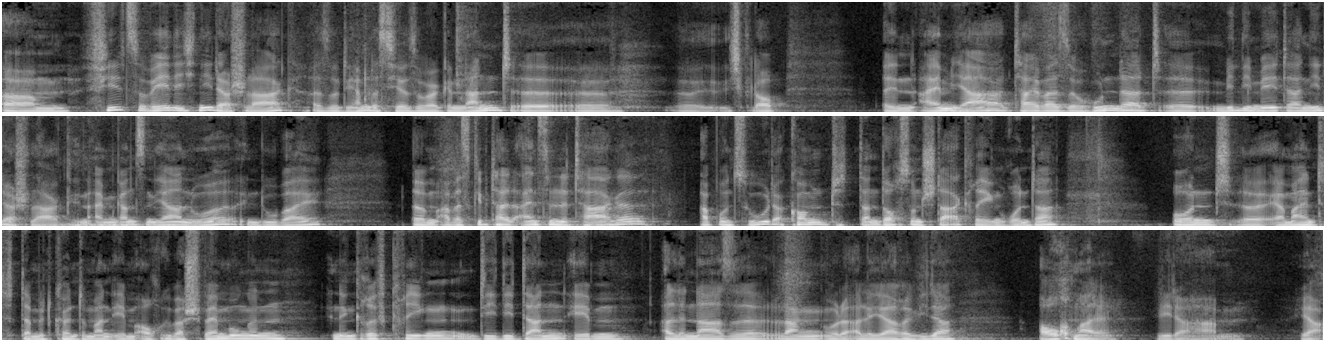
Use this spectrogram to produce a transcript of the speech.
ähm, viel zu wenig Niederschlag, also die haben das hier sogar genannt, äh, äh, ich glaube, in einem Jahr teilweise 100 äh, Millimeter Niederschlag in einem ganzen Jahr nur in Dubai. Ähm, aber es gibt halt einzelne Tage ab und zu, da kommt dann doch so ein Starkregen runter. Und äh, er meint, damit könnte man eben auch Überschwemmungen in den Griff kriegen, die die dann eben alle Nase lang oder alle Jahre wieder auch mal wieder haben. Ja.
